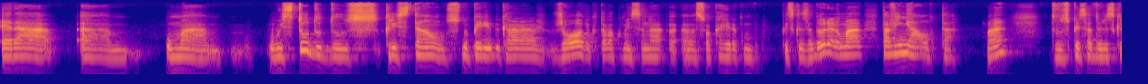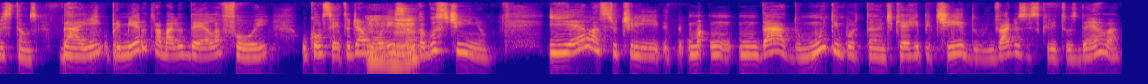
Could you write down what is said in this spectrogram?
era um, uma o estudo dos cristãos no período que ela era jovem, que estava começando a, a, sua carreira como pesquisadora, era uma estava em alta, né? Dos pensadores cristãos. Daí, o primeiro trabalho dela foi o conceito de amor uhum. em Santo Agostinho. E ela se utiliza uma, um, um, dado muito importante que é repetido em vários escritos dela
